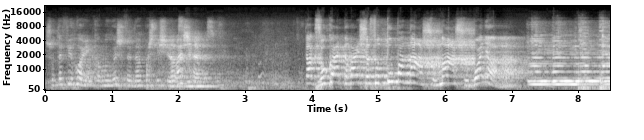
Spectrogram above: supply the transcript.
Что-то фиговенько мы вышли, да? Пошли еще Давай раз. ще раз. Так, звукарь, давай сейчас вот тупо нашу, нашу, поняла?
